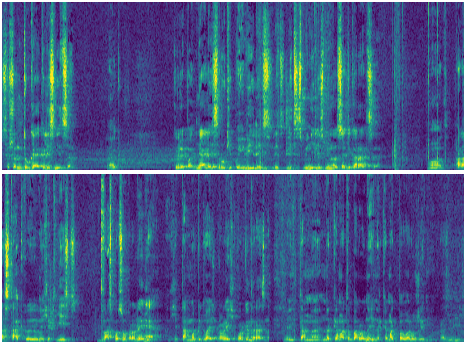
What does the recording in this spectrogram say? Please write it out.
Совершенно другая колесница. Так? Крылья поднялись, руки появились, лица сменились, сменилась вся декорация. Вот. А раз так, значит, есть два способа управления, значит, там может быть два управляющих органа разных. Там э, наркомат обороны и наркомат по вооружению. Разные вещи.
